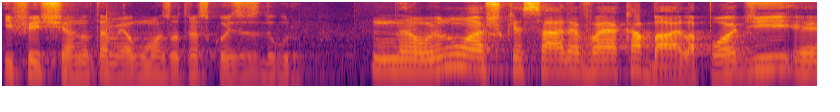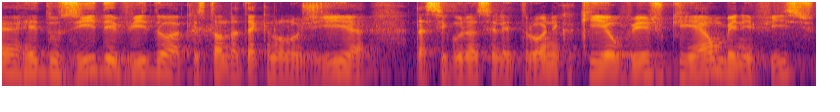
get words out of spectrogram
e fechando também algumas outras coisas do grupo. Não, eu não acho que essa área vai acabar. Ela pode é, reduzir devido à questão da tecnologia, da segurança eletrônica, que eu vejo que é um benefício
